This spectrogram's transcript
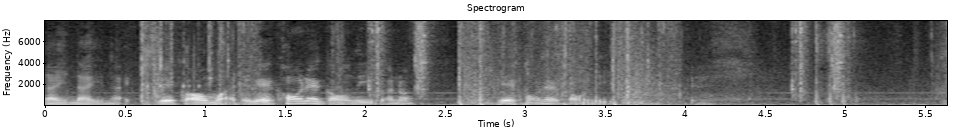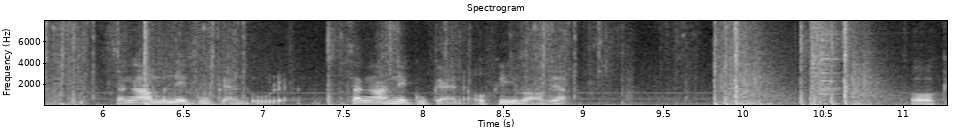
နိုင်နိုင်နိုင်တကယ်ကောင်းပါတကယ်ခေါင်းနဲ့ကောင်းသေးပါနော်တကယ်ခေါင်းနဲ့ကောင်းသေး 15မိနစ်ကိုကန်လို့တဲ့15နှစ်ကိုကန်တယ်โอเคပါဗျโอเค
